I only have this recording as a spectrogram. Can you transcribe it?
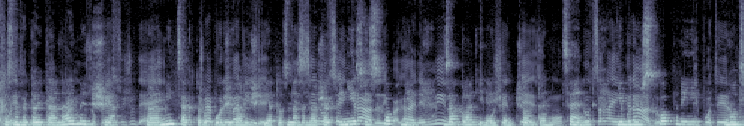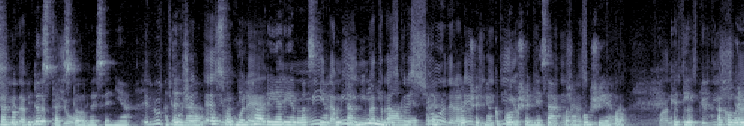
To znamená, to je tá najmenšia minca, ktorú používali A To znamená, že ak ty nie si schopný zaplatiť aj ten, čo, ten cen, nebudeš schopný môcť ako dostať z toho väzenia. A ten posledný halier je vlastne ako tam minimálne prekročenie ako porušenie zákona Božieho. Keď ty, ako hovorí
